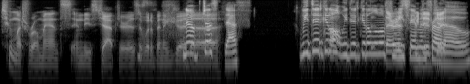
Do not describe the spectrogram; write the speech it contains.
too much romance in these chapters. It would have been a good. Nope, uh, just death. We did get a Oh, we did get a little fruity Sam and did get- Frodo.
